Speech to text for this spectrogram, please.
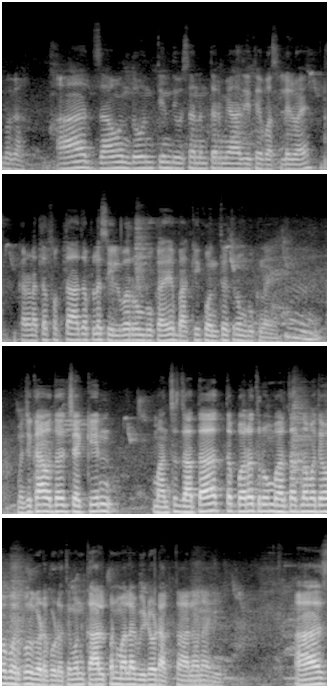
बघा आज जाऊन दोन तीन दिवसानंतर मी आज इथे बसलेलो आहे. कारण आता फक्त आज आपलं सिल्वर रूम बुक आहे बाकी कोणतेच रूम बुक नाही. म्हणजे काय होतं चेक इन माणसं जातात तर परत रूम भरतात ना मग तेव्हा भरपूर गडबड होते. म्हणून काल पण मला व्हिडिओ टाकता आला नाही. आज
